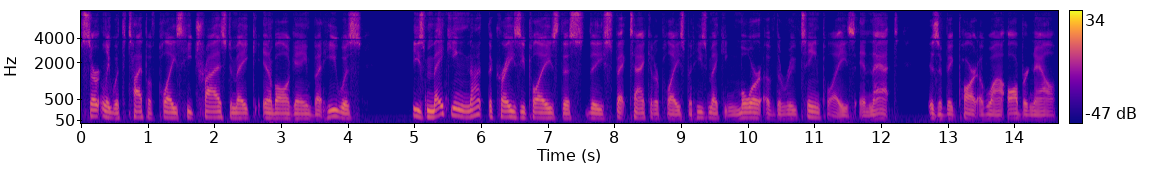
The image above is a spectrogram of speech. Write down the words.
certainly with the type of plays he tries to make in a ball game, but he was he's making not the crazy plays, this the spectacular plays, but he's making more of the routine plays, and that is a big part of why Auburn now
